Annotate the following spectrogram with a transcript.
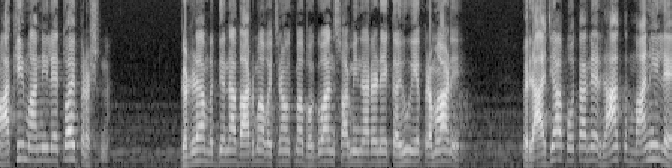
માખી માની લે તોય પ્રશ્ન. ગઢડા મધ્યના બારમા વચનાવતમાં ભગવાન સ્વામિનારાયણે કહ્યું એ પ્રમાણે, રાજા પોતાને રાંક માની લે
